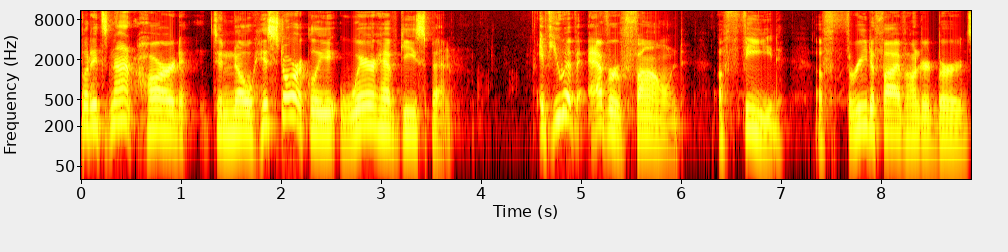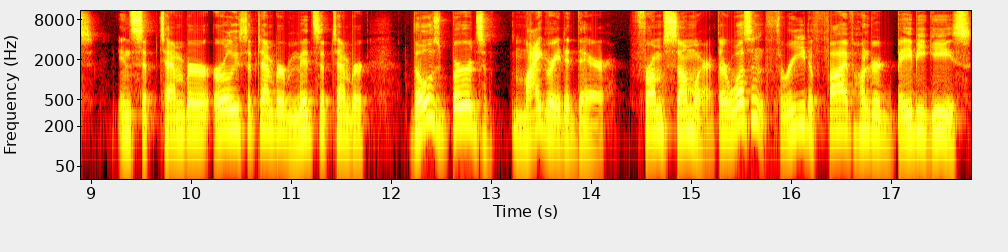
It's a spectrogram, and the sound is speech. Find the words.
But it's not hard to know historically where have geese been. If you have ever found a feed of three to 500 birds in September, early September, mid September, those birds migrated there from somewhere. There wasn't three to 500 baby geese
